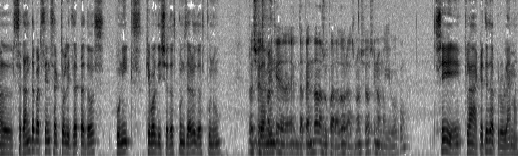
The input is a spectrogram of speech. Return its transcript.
el 70% s'ha actualitzat a 2.x. Què vol dir això? 2.0, 2.1? Però això Realment- és perquè depèn de les operadores, no, això, si no m'equivoco? Sí, clar, aquest és el problema.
